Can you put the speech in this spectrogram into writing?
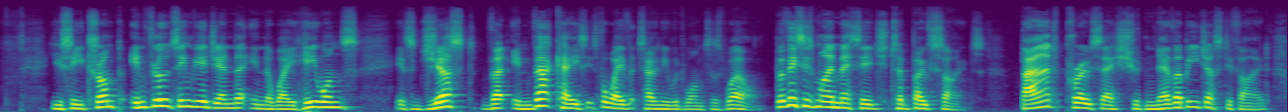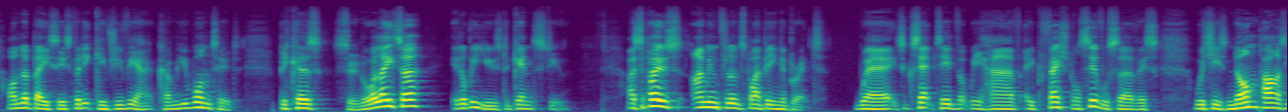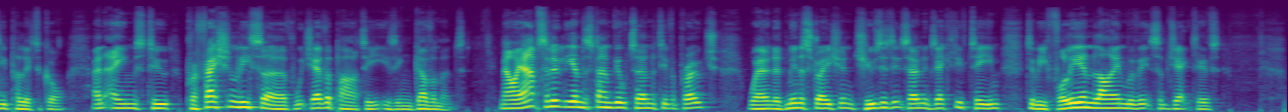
You see Trump influencing the agenda in the way he wants. It's just that in that case, it's the way that Tony would want as well. But this is my message to both sides. Bad process should never be justified on the basis that it gives you the outcome you wanted, because sooner or later, it'll be used against you. I suppose I'm influenced by being a Brit where it's accepted that we have a professional civil service which is non party political and aims to professionally serve whichever party is in government. Now, I absolutely understand the alternative approach, where an administration chooses its own executive team to be fully in line with its objectives.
